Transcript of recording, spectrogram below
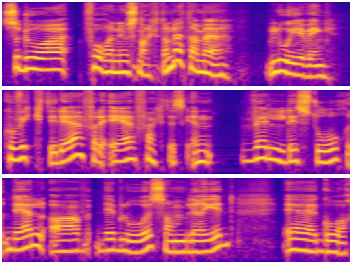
Så da får en jo snakket om dette med blodgiving. Hvor viktig det er, for det er faktisk en veldig stor del av det blodet som blir gitt, eh, går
